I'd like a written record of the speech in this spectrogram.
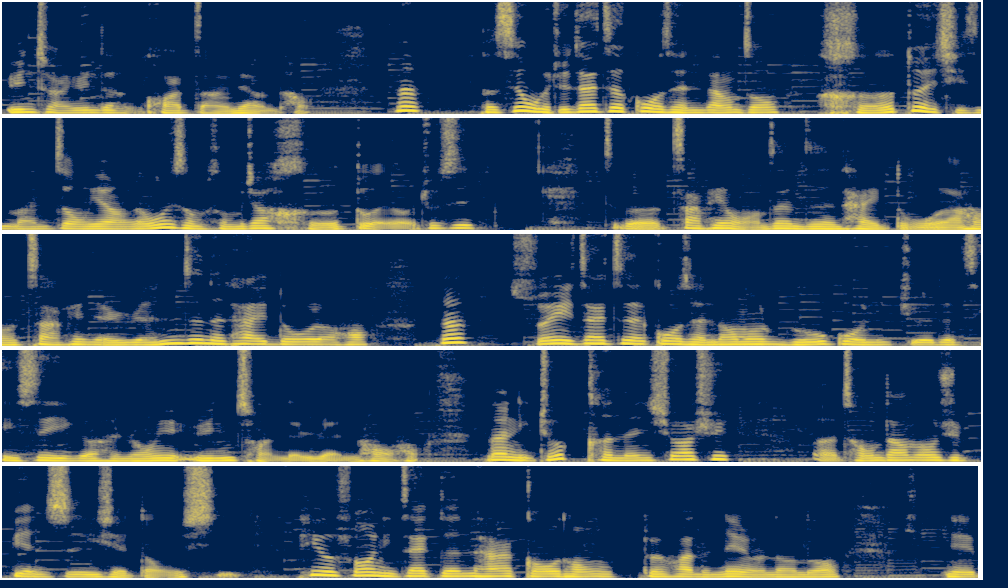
晕船晕得很夸张这样的。那可是我觉得在这过程当中，核对其实蛮重要的。为什么？什么叫核对哦？就是这个诈骗网站真的太多，然后诈骗的人真的太多了哈。那所以在这个过程当中，如果你觉得自己是一个很容易晕船的人哈，那你就可能需要去呃从当中去辨识一些东西。譬如说你在跟他沟通对话的内容当中，你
